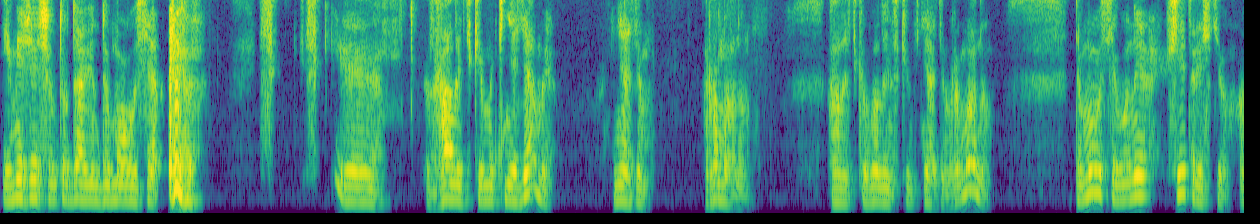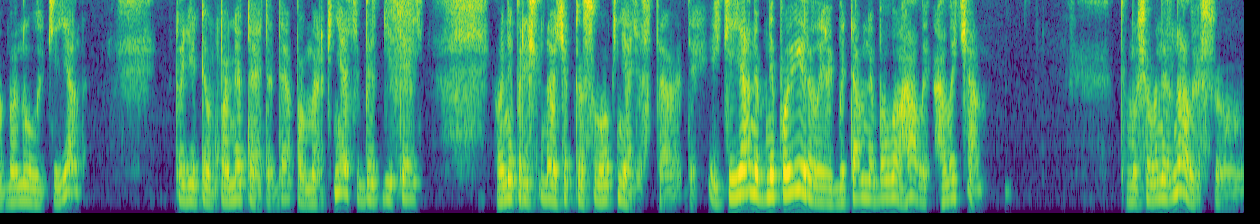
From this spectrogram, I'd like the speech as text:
І між іншим туди він домовився з, з, е, з галицькими князями, князем Романом, Галицько-Волинським князем Романом. Домовився вони хитрістю обманули киян. Тоді там, пам'ятаєте, да, помер князь без дітей. Вони прийшли начебто свого князя ставити. І кияни б не повірили, якби там не було гали, галичан. Тому що вони знали, що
